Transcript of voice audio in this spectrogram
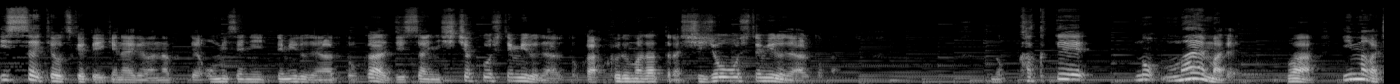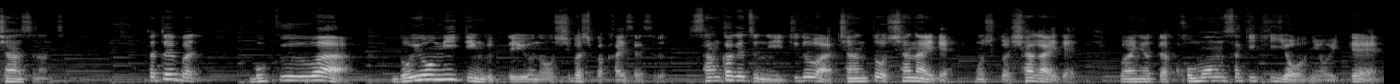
一切手をつけていけないではなくて、お店に行ってみるであるとか、実際に試着をしてみるであるとか、車だったら試乗をしてみるであるとか、の確定の前までは、今がチャンスなんですよね。例えば、僕は、土曜ミーティングっていうのをしばしば開催する。3ヶ月に一度はちゃんと社内で、もしくは社外で、場合によっては顧問先企業において、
